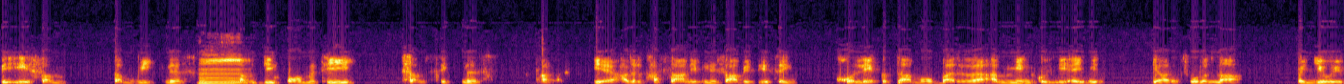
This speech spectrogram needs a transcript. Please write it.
there is some some weakness, Hmm. some deformity, some sickness. But yeah, Hazrat Hassan ibn Sabit is saying, خُلِقْتَ مُبَرَّأً مِنْ كُلِّ عَيْبٍ Ya Rasulullah, when you were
